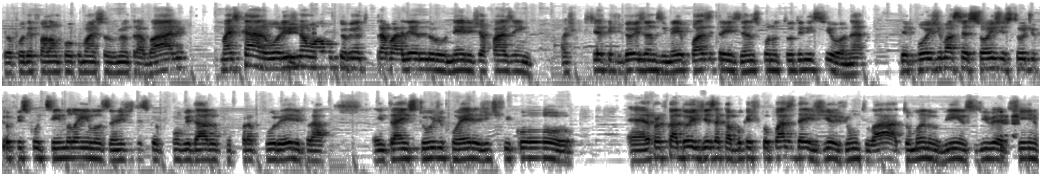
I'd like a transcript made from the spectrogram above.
para eu poder falar um pouco mais sobre o meu trabalho. Mas, cara, o Original é um álbum que eu venho trabalhando nele já fazem, acho que cerca de dois anos e meio, quase três anos, quando tudo iniciou, né? Depois de umas sessões de estúdio que eu fiz com o Timbaland em Los Angeles, que eu fui convidado pra, por ele para entrar em estúdio com ele, a gente ficou era para ficar dois dias, acabou que a gente ficou quase dez dias junto lá, tomando vinho, se divertindo,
